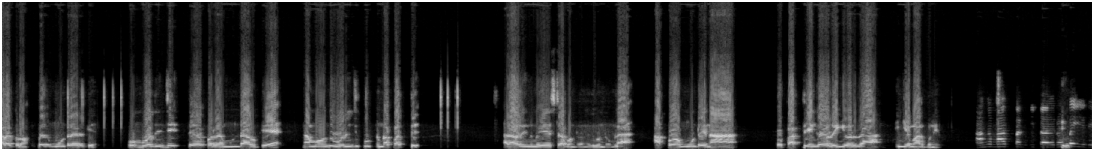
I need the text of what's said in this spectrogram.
அளக்குறோம். இப்ப இது மூன்றரை இருக்கு. ஒன்பது இன்ச்சு தேவைப்படுற முண்டாவுக்கு நம்ம வந்து ஒரு இன்ச்சு கூட்டோம்னா பத்து. அதாவது நம்ம எக்ஸ்ட்ரா பண்றோம் இது பண்றோம்ல. அப்போ மூன்றுனா இப்போ பத்து எங்க வருது? இங்க வருதா? இங்க மார்க் பண்ணி அங்க மார்க் பண்ணி இப்ப ரொம்ப இது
